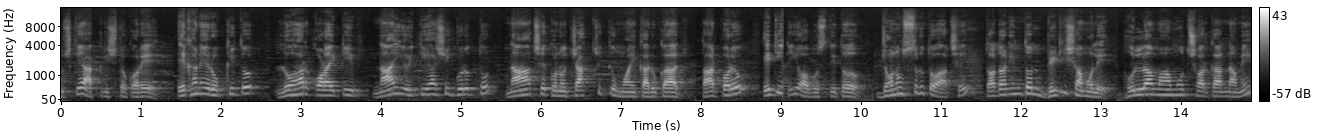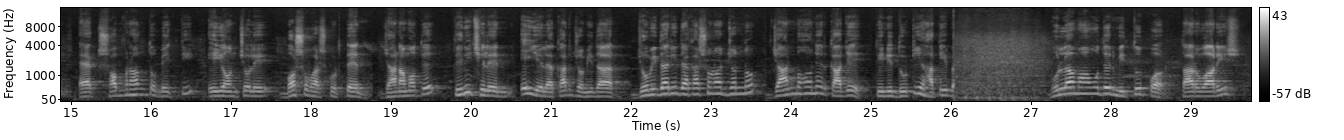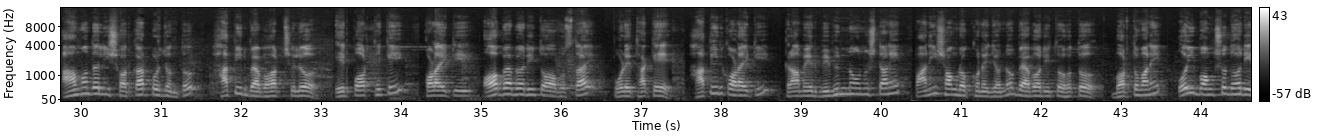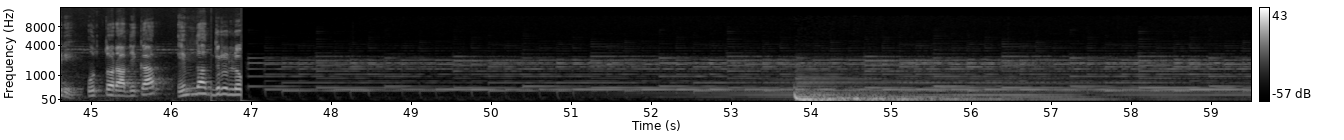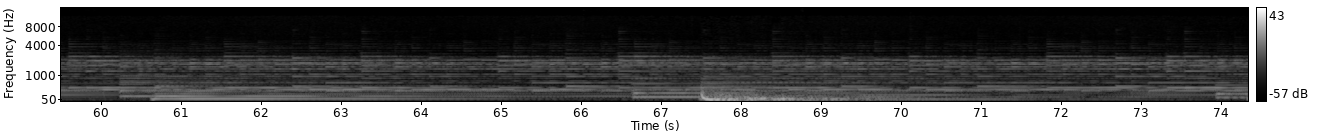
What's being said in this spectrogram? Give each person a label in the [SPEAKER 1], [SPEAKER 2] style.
[SPEAKER 1] মানুষকে আকৃষ্ট করে। এখানে রক্ষিত লোহার কড়াইটির নাই ঐতিহাসিক গুরুত্ব, না আছে কোনো চাকচিক্যময় কারুকাজ। তারপরেও এটি অবস্থিত। জনশ্রুত আছে তদানীন্তন ব্রিটিশ আমলে ভুল্লা মাহমুদ সরকার নামে এক সম্ভ্রান্ত ব্যক্তি এই অঞ্চলে বসবাস করতেন। জানা মতে তিনি ছিলেন এই এলাকার জমিদার। জমিদারি দেখাশোনার জন্য যানবাহনের কাজে তিনি দুটি হাতি ভুল্লা মাহমুদের মৃত্যুর পর তার ওয়ারিশ আহমদ আলী সরকার পর্যন্ত হাতির ব্যবহার ছিল। এরপর থেকেই কড়াইটি অব্যবহৃত অবস্থায় পড়ে থাকে। হাতির কড়াইটি গ্রামের বিভিন্ন অনুষ্ঠানে পানি সংরক্ষণের জন্য ব্যবহৃত হতো। বর্তমানে ওই বংশধরেরই উত্তরাধিকার ইমদাদ
[SPEAKER 2] দূরের লোক Thank you.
